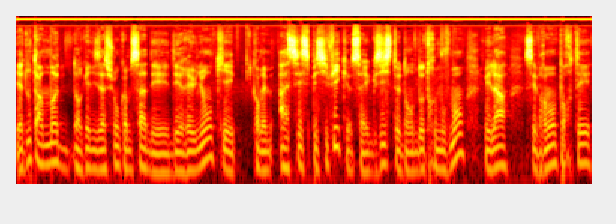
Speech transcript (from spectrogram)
il y a tout un mode d'organisation comme ça des, des réunions qui est quand même assez spécifique. Ça existe dans d'autres mouvements, mais là, c'est vraiment porté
